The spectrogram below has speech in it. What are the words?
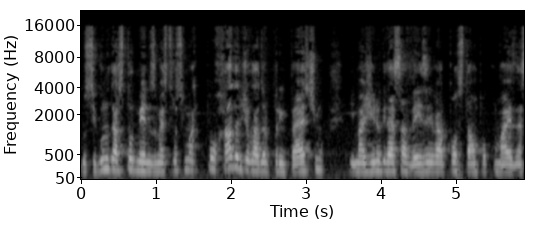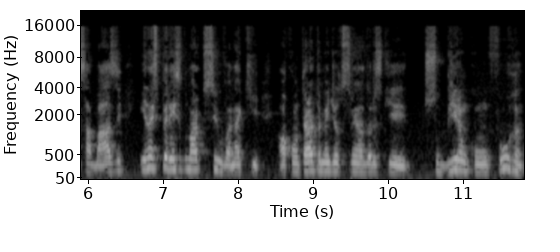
no segundo gastou menos, mas trouxe uma porrada de jogador por empréstimo. Imagino que dessa vez ele vai apostar um pouco mais nessa base e na experiência do Marco Silva, né? Que, ao contrário também de outros treinadores que subiram com o Fulham,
